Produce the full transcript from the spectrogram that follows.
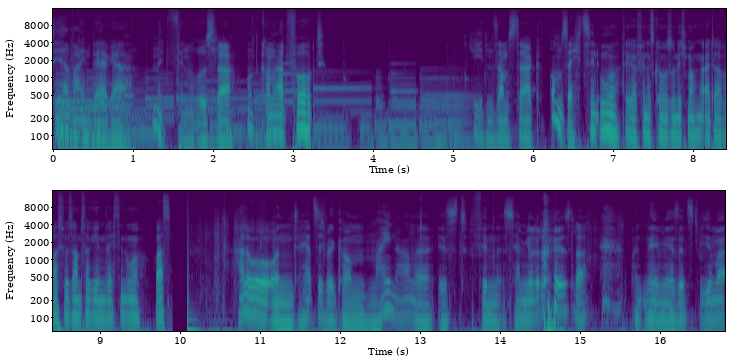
Der Weinberger mit Finn Rösler und Konrad Vogt. Jeden Samstag um 16 Uhr. Digga, Finn, das können wir so nicht machen, Alter. Was für Samstag jeden 16 Uhr? Was? Hallo und herzlich willkommen. Mein Name ist Finn Samuel Rösler und neben mir sitzt wie immer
